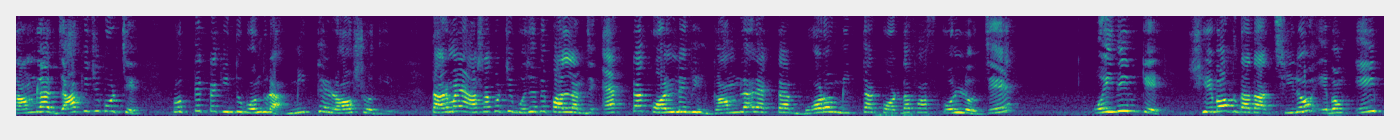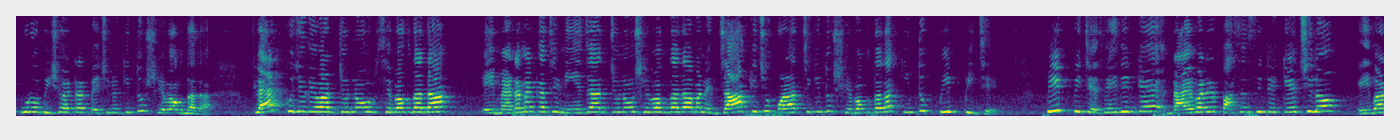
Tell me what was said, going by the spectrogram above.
গামলা যা কিছু করছে, প্রত্যেকটা কিন্তু বন্ধুরা মিথ্যের রহস্য দিয়ে। তার মানে আশা করছি বোঝাতে পারলাম যে একটা কল লেভিল গামলার একটা বড় মিথ্যার পর্দা ফাঁস করল যে, ওই দিনকে সেবক দাদা ছিল এবং এই পুরো বিষয়টার পেছনে কিন্তু সেবক দাদা। ফ্ল্যাট খুঁজে দেওয়ার জন্য সেবক দাদা, এই ম্যাডামের কাছে নিয়ে যাওয়ার জন্য সেবক দাদা মানে যা কিছু করাচ্ছে কিন্তু সেবক দাদা কিন্তু পিঠ পিছে। পিঠ পিছে, সেই দিনকে ড্রাইভারের পাশের সিটে কে ছিল? এইবার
